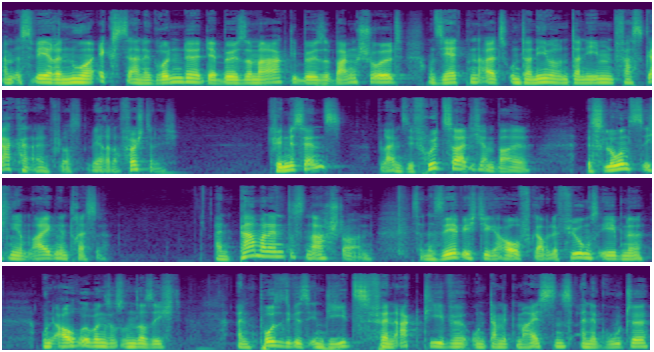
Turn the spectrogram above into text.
es wären nur externe Gründe, der böse Markt, die böse Bankschuld und sie hätten als Unternehmer und Unternehmen fast gar keinen Einfluss. Wäre doch fürchterlich. Quintessenz? Bleiben Sie frühzeitig am Ball. Es lohnt sich in Ihrem eigenen Interesse. Ein permanentes Nachsteuern ist eine sehr wichtige Aufgabe der Führungsebene und auch übrigens aus unserer Sicht ein positives Indiz für eine aktive und damit meistens eine gute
